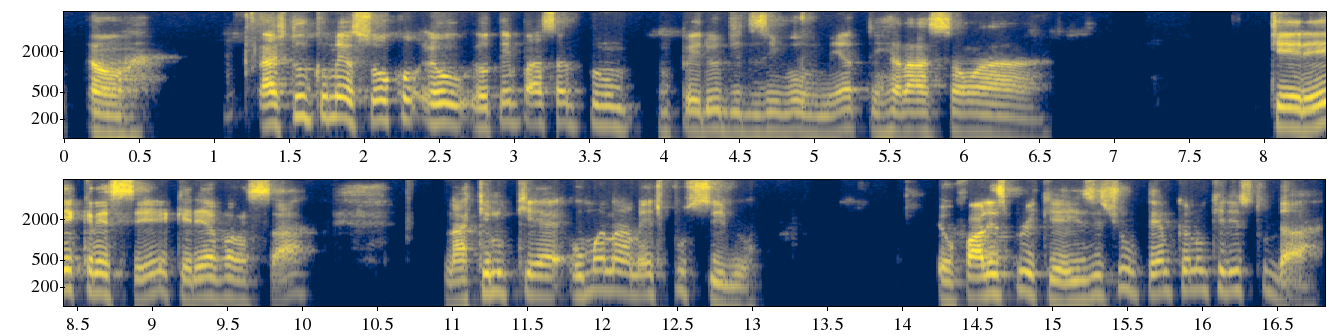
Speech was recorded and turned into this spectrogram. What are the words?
Então, Acho que tudo começou com. Eu, eu tenho passado por um, um período de desenvolvimento em relação a querer crescer, querer avançar naquilo que é humanamente possível. Eu falo isso porque existe um tempo que eu não queria estudar.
